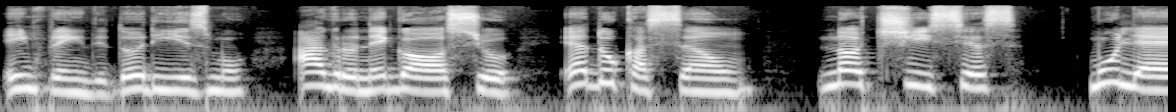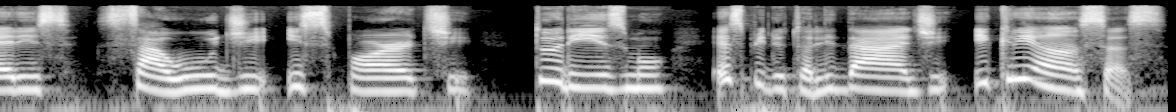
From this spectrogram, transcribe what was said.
empreendedorismo, agronegócio, educação, notícias, mulheres, saúde, esporte, turismo, espiritualidade e crianças.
